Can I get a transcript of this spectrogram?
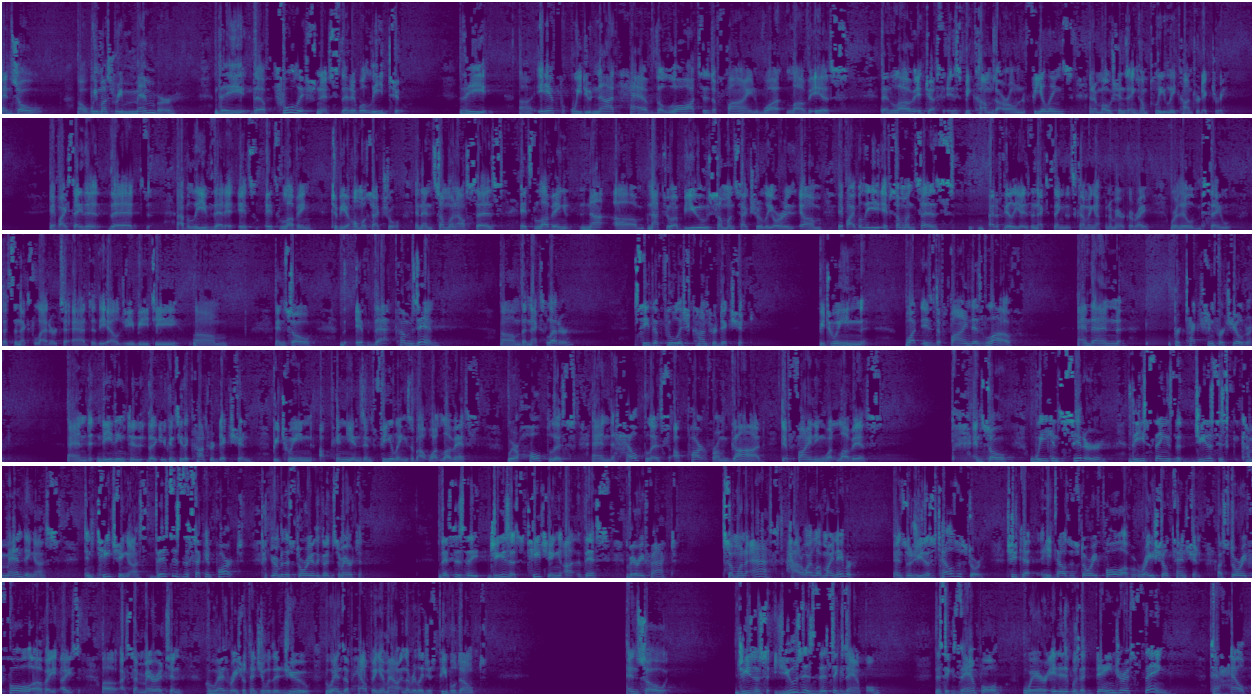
And so uh, we must remember the, the foolishness that it will lead to. The, uh, if we do not have the law to define what love is, then love it just is becomes our own feelings and emotions and completely contradictory. If I say that that I believe that it, it's it's loving to be a homosexual, and then someone else says it's loving not um, not to abuse someone sexually, or um, if I believe if someone says pedophilia is the next thing that's coming up in America, right? Where they'll say that's the next letter to add to the LGBT, um, and so if that comes in, um, the next letter, see the foolish contradiction between what is defined as love and then protection for children. And needing to, the, you can see the contradiction between opinions and feelings about what love is. We're hopeless and helpless apart from God defining what love is. And so we consider these things that Jesus is commanding us and teaching us. This is the second part. You remember the story of the Good Samaritan? This is the Jesus teaching uh, this very fact. Someone asked, How do I love my neighbor? And so Jesus tells a story. Te- he tells a story full of racial tension, a story full of a, a, uh, a Samaritan who has racial tension with a Jew who ends up helping him out, and the religious people don't. And so Jesus uses this example, this example where it was a dangerous thing to help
